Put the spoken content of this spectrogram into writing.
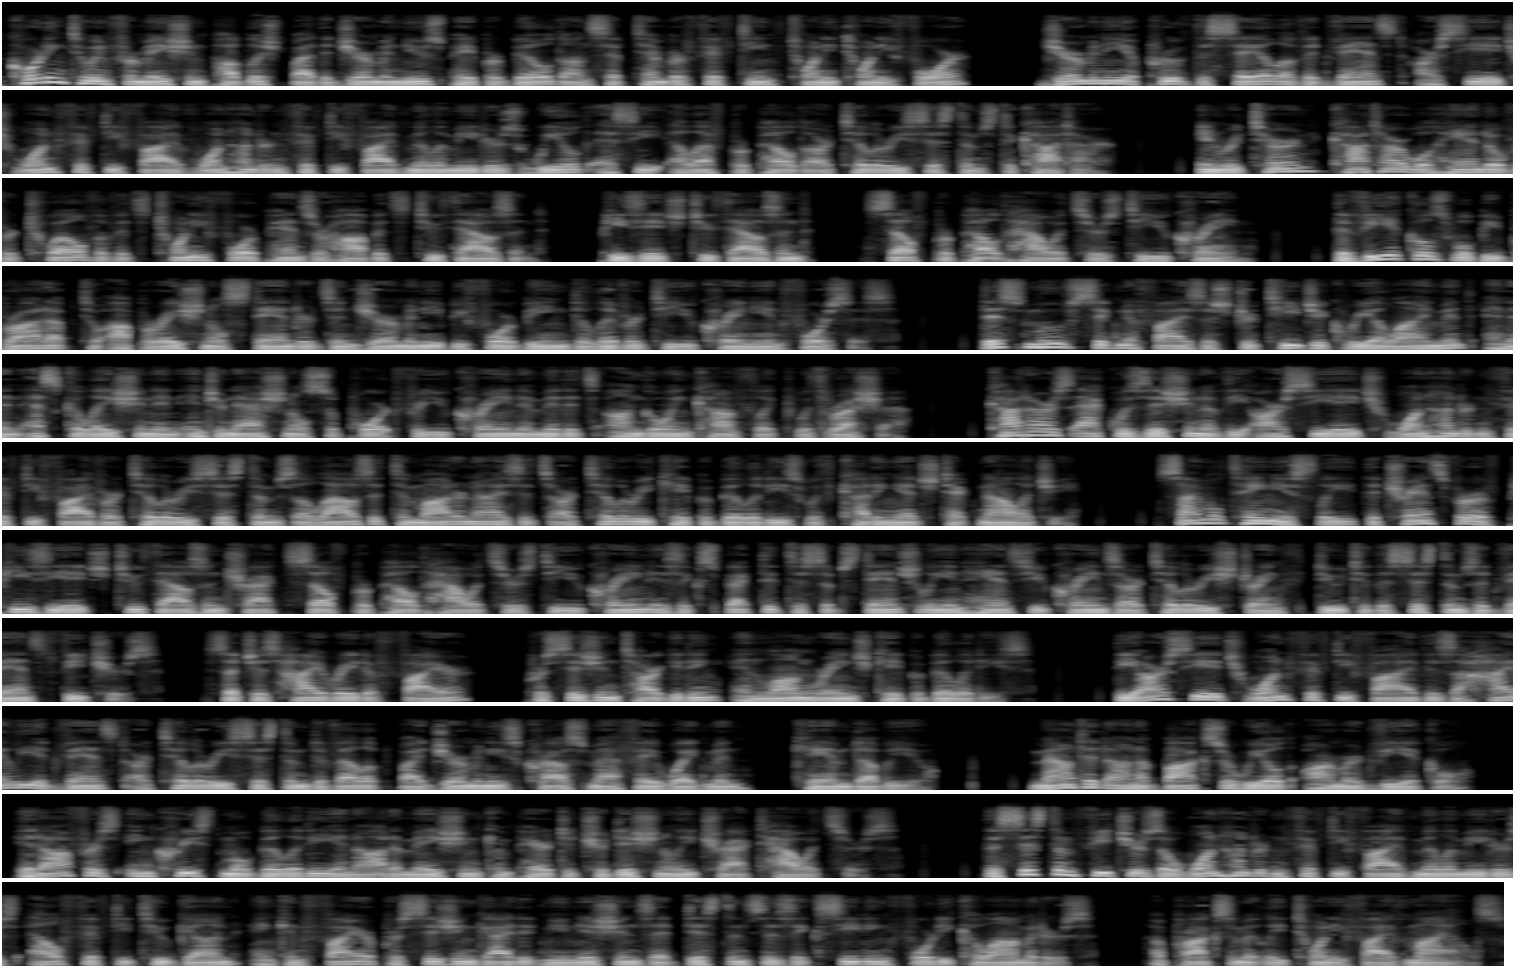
According to information published by the German newspaper Bild on September 15, 2024, Germany approved the sale of advanced RCH 155 155mm wheeled SELF propelled artillery systems to Qatar. In return, Qatar will hand over 12 of its 24 Panzerhaubitze 2000, PZH 2000, self-propelled howitzers to Ukraine. The vehicles will be brought up to operational standards in Germany before being delivered to Ukrainian forces. This move signifies a strategic realignment and an escalation in international support for Ukraine amid its ongoing conflict with Russia. Qatar's acquisition of the RCH-155 artillery systems allows it to modernize its artillery capabilities with cutting-edge technology. Simultaneously, the transfer of PZH-2000 tracked self-propelled howitzers to Ukraine is expected to substantially enhance Ukraine's artillery strength due to the system's advanced features, such as high rate of fire, precision targeting, and long-range capabilities. The RCH-155 is a highly advanced artillery system developed by Germany's Krauss-Maffei Wegmann, KMW. Mounted on a boxer-wheeled armored vehicle, it offers increased mobility and automation compared to traditionally tracked howitzers. The system features a 155mm L-52 gun and can fire precision-guided munitions at distances exceeding 40 kilometers, approximately 25 miles.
